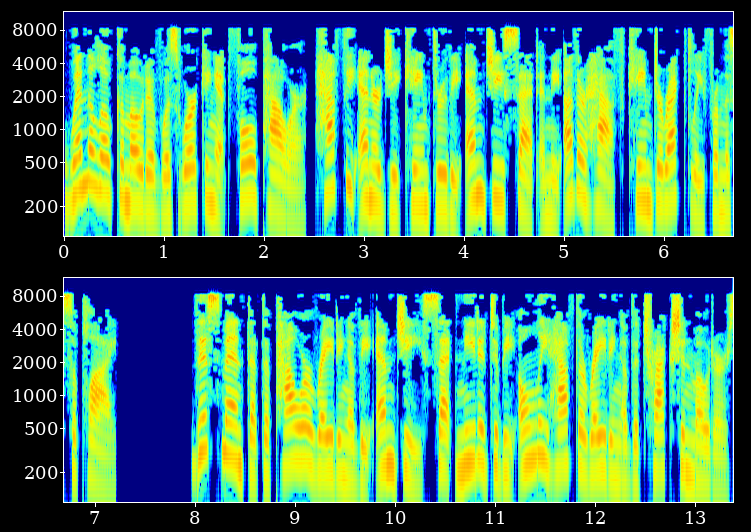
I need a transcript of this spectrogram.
When the locomotive was working at full power, half the energy came through the MG set and the other half came directly from the supply. This meant that the power rating of the MG set needed to be only half the rating of the traction motors.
